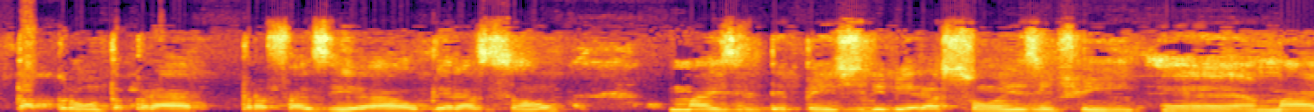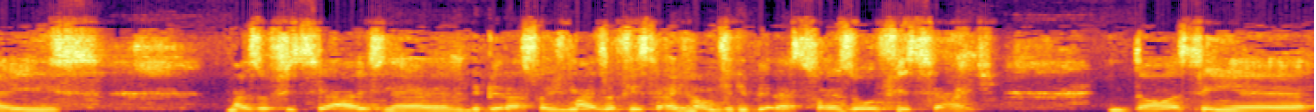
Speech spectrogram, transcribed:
está pronta para fazer a operação, mas depende de liberações, enfim, é, mais, mais oficiais, né? Liberações mais oficiais não, de liberações oficiais. Então, assim, é,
